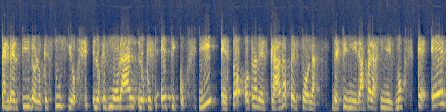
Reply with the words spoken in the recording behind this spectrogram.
pervertido, lo que es sucio, lo que es moral, lo que es ético. Y esto, otra vez, cada persona definirá para sí mismo qué es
